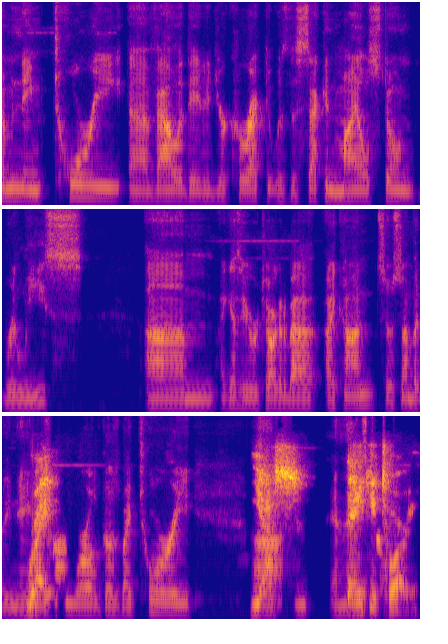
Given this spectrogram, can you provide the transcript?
Someone named Tori uh, validated you're correct. It was the second milestone release. Um, I guess you were talking about Icon. So somebody named right. Icon World goes by Tori. Yes. Uh, and, and thank you, Tori.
